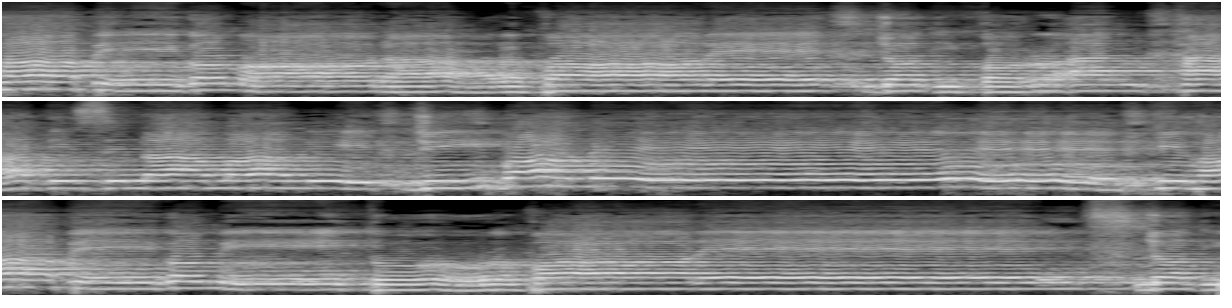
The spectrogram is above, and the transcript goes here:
হবে গো পরে? যদি কোরআন, হাদিস না মানি জীবনে কি হবে গো মৃত্যুর পরে? যদি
